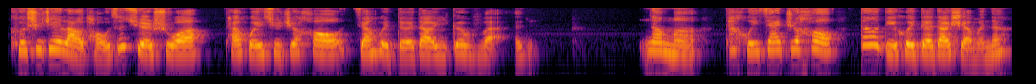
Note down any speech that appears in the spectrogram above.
可是这老头子却说他回去之后将会得到一个吻。那么他回家之后到底会得到什么呢？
